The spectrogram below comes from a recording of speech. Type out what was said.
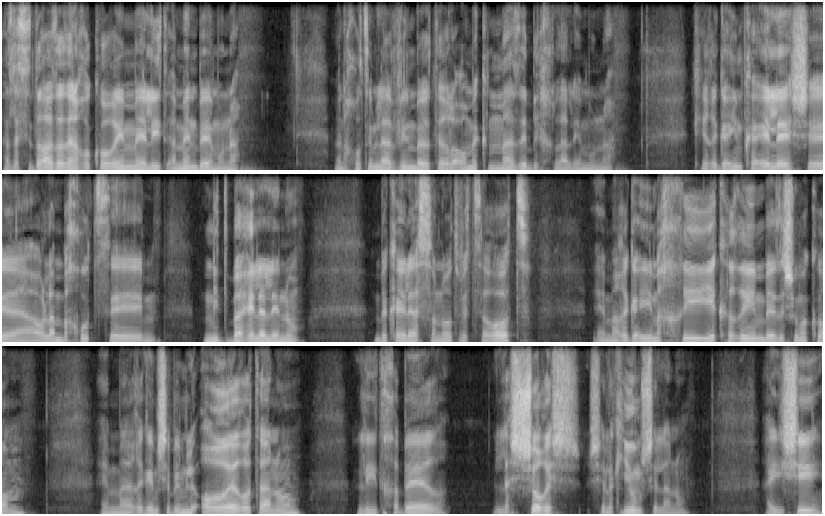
אז לסדרה הזאת אנחנו קוראים אה, להתאמן באמונה. ואנחנו רוצים להבין ביותר לעומק מה זה בכלל אמונה. כי רגעים כאלה שהעולם בחוץ אה, מתבהל עלינו בכאלה אסונות וצרות, הם הרגעים הכי יקרים באיזשהו מקום. הם הרגעים שבאים לעורר אותנו, להתחבר לשורש של הקיום שלנו, האישי,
